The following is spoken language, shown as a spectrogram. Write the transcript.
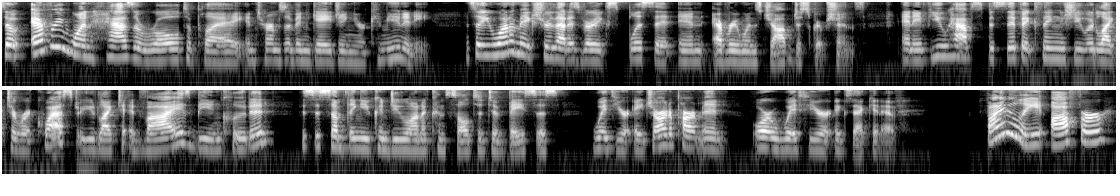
So everyone has a role to play in terms of engaging your community. And so you want to make sure that is very explicit in everyone's job descriptions. And if you have specific things you would like to request or you'd like to advise be included, this is something you can do on a consultative basis with your HR department or with your executive. Finally, offer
